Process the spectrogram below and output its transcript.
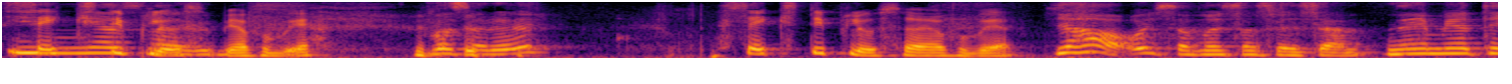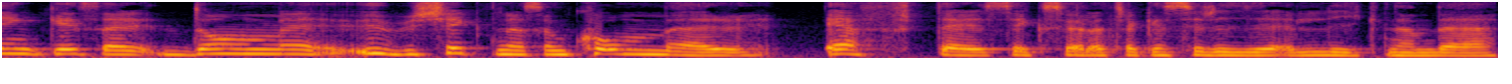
60 plus om jag får be. Vad sa du? 60 plus har jag på B. Ja, ojsan, ojsan, svejsan. Nej, men jag tänker så här, de ursäkterna som kommer efter sexuella trakasserier eller liknande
